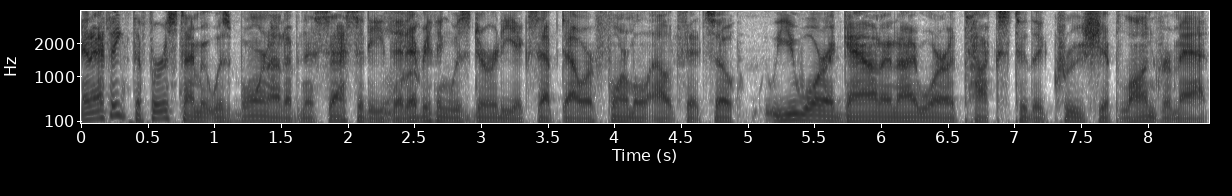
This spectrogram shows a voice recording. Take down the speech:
And I think the first time it was born out of necessity that everything was dirty except our formal outfit. So you wore a gown and I wore a tux to the cruise ship laundromat.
